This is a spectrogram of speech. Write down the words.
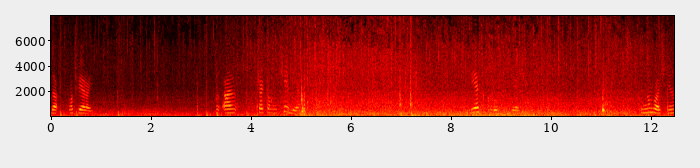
Da, otwieraj. A czekam na ciebie. Jest klucz No właśnie.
